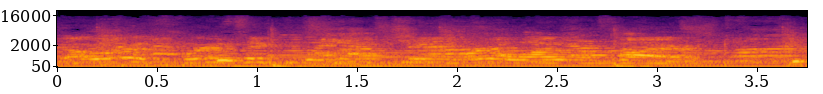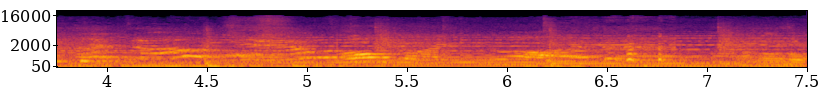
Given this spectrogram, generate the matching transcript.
No, we're gonna, we're gonna take this last can and we're gonna light it on fire. Oh my god. Oh,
